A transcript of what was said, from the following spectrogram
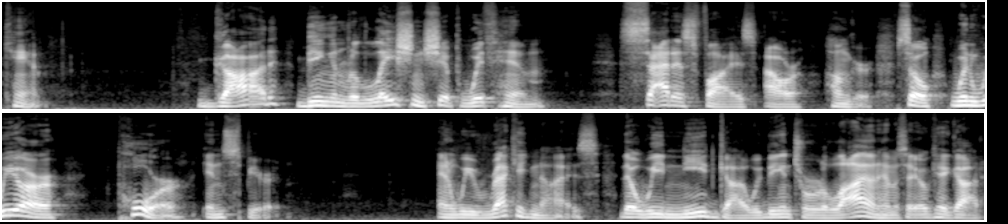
can. God being in relationship with him satisfies our hunger. So when we are poor in spirit, and we recognize that we need God, we begin to rely on Him and say, okay, God,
